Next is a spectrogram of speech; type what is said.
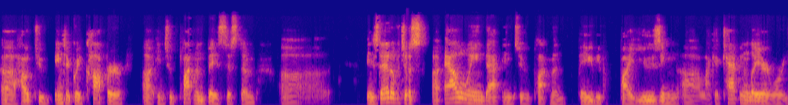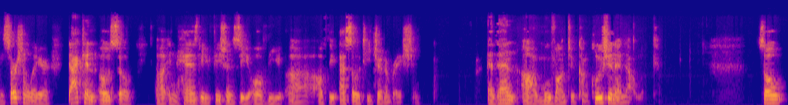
uh, how to integrate copper uh, into platinum-based system uh, instead of just uh, alloying that into platinum, maybe by using uh, like a capping layer or insertion layer, that can also uh, enhance the efficiency of the, uh, of the SOT generation. And then uh, move on to conclusion and outlook. So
